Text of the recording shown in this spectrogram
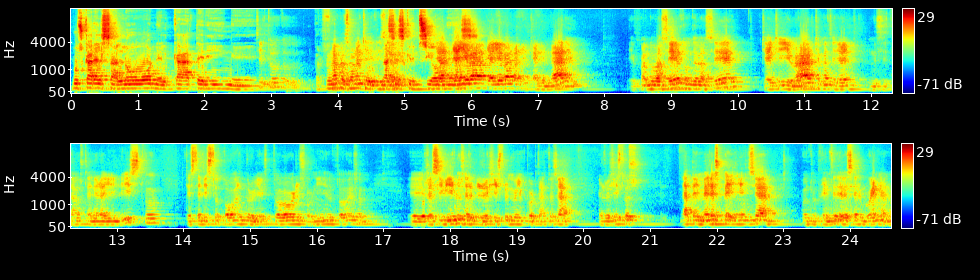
Buscar el salón, el catering. Eh, sí, todo. todo. Una persona que dice, Las inscripciones. Ya, lleva, ya lleva el calendario, cuándo va a ser, dónde va a ser, qué hay que llevar, qué material necesitamos tener ahí listo, que esté listo todo el proyector, el sonido, todo eso eh, recibirlos, el, registro es muy importante, o sea, el registro es la primera experiencia con tu cliente debe ser buena, ¿no?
